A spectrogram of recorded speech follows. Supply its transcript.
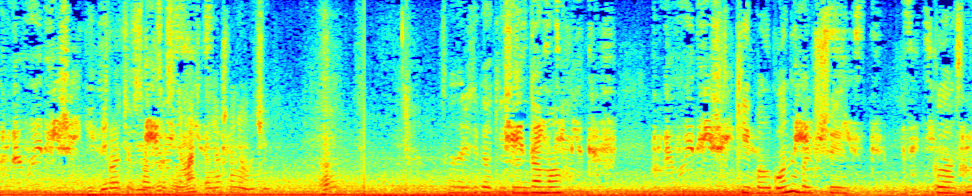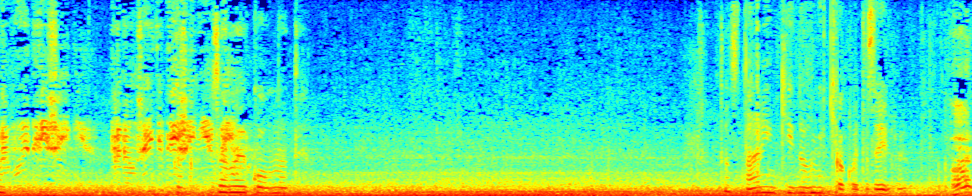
круговое движение. Нигде Против солнца снимать, конечно, не очень. А? Смотрите, какие Через тут дома. 200 метров круговое движение. Какие балконы большие. Затем Классно. круговое движение. Продолжайте движение. Как целые комнаты. Тут старенькие домики. Какой-то заезжали. А?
